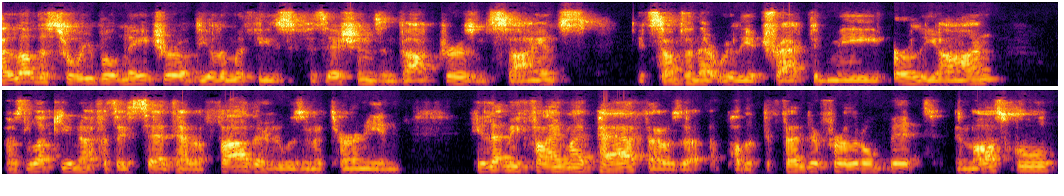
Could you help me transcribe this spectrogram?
I love the cerebral nature of dealing with these physicians and doctors and science. It's something that really attracted me early on. I was lucky enough, as I said, to have a father who was an attorney, and he let me find my path. I was a, a public defender for a little bit in law school.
